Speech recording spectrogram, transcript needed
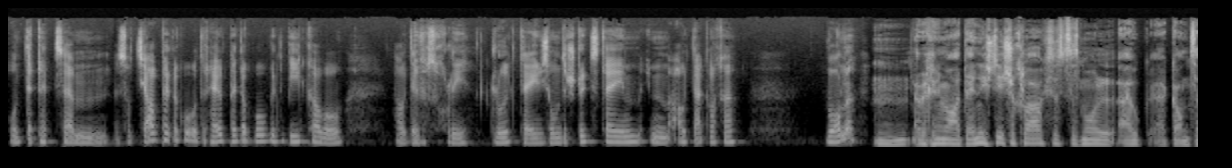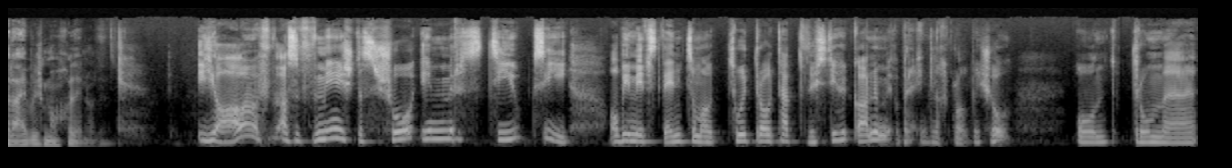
Und dort hat es ähm, Sozialpädagogen oder Heilpädagogen dabei gehabt, die halt einfach so ein bisschen geschaut haben, uns unterstützt haben im, im alltäglichen wohnen. Mhm. Aber ich nehme an, dann ist dir schon klar, dass du das mal auch ganz allein willst machen willst, oder? Ja, also für mich war das schon immer das Ziel. Gewesen. Ob ich mir es dann zumal zutraut habe, wüsste ich heute gar nicht mehr, aber eigentlich glaube ich schon. Und darum äh,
